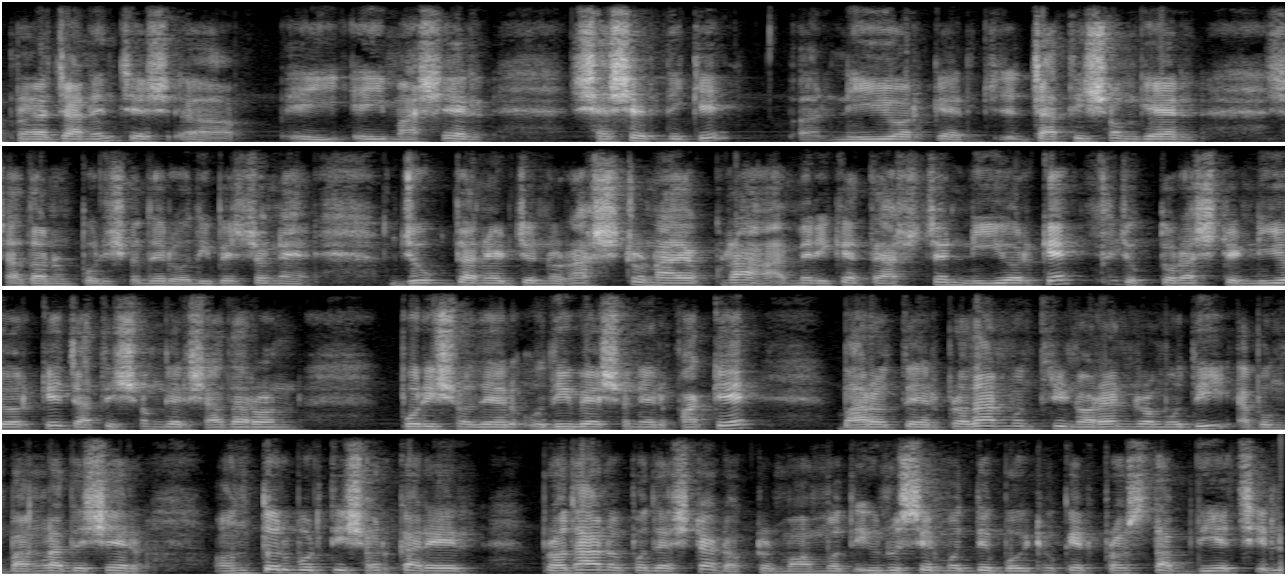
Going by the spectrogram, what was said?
আপনারা জানেন যে এই এই মাসের শেষের দিকে নিউ ইয়র্কের জাতিসংঘের সাধারণ পরিষদের অধিবেশনে যোগদানের জন্য রাষ্ট্রনায়করা আমেরিকাতে আসছেন নিউ ইয়র্কে। যুক্তরাষ্ট্রের নিউ ইয়র্কে জাতিসংঘের সাধারণ পরিষদের অধিবেশনের ফাঁকে ভারতের প্রধানমন্ত্রী নরেন্দ্র মোদী এবং বাংলাদেশের অন্তর্বর্তী সরকারের প্রধান উপদেষ্টা ডক্টর মোহাম্মদ ইউনুসের মধ্যে বৈঠকের প্রস্তাব দিয়েছিল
